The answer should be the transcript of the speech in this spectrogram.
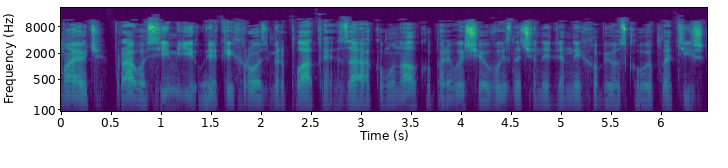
мають право сім'ї, у яких розмір плати за комуналку перевищує визначений для них обов'язковий платіж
